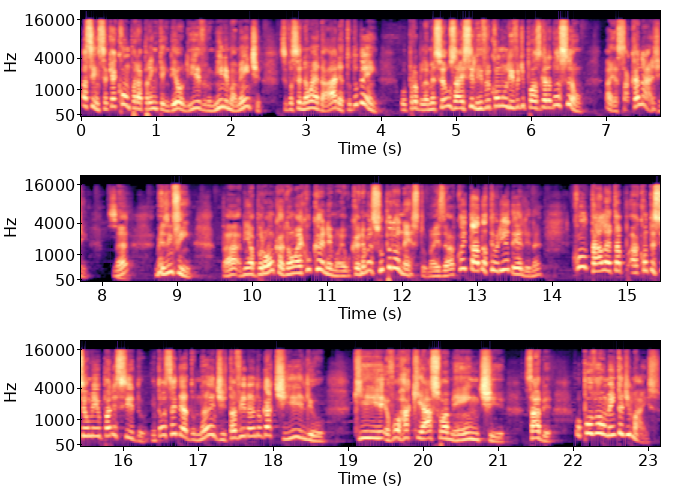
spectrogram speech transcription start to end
Assim, você quer comprar para entender o livro minimamente? Se você não é da área, tudo bem. O problema é você usar esse livro como um livro de pós-graduação. Aí é sacanagem, né? Mas enfim, tá? A minha bronca não é com o Kahneman. O Kahneman é super honesto, mas é a coitada da teoria dele, né? Com o Thaler tá- aconteceu meio parecido. Então essa ideia do Nandi tá virando gatilho, que eu vou hackear sua mente, sabe? O povo aumenta demais.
